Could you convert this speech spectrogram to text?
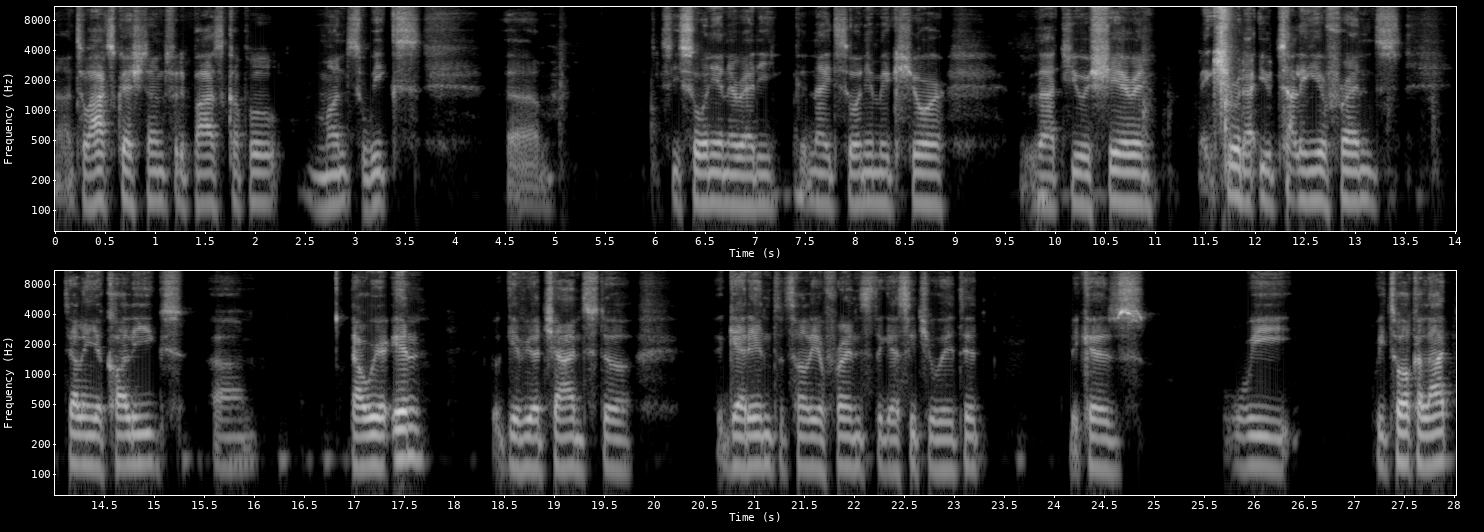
uh, to ask questions for the past couple months, weeks. Um, see Sonia already. Good night, Sonia. Make sure that you are sharing. Make sure that you're telling your friends, telling your colleagues um, that we're in give you a chance to get in to tell your friends to get situated because we we talk a lot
